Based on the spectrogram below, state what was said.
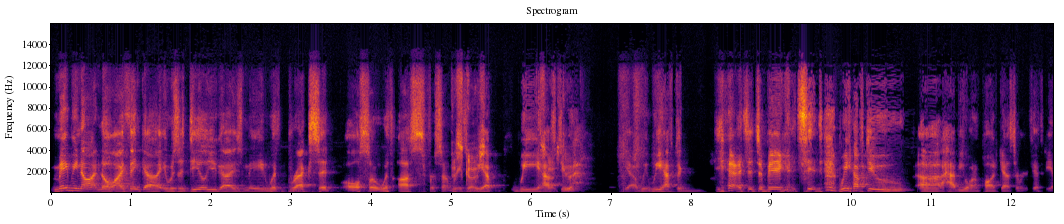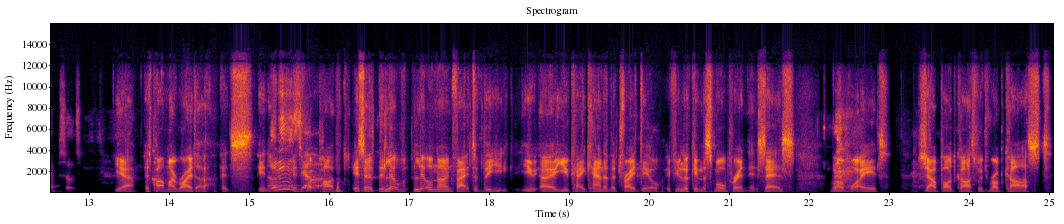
Maybe not. No, I think uh, it was a deal you guys made with Brexit, also with us for some reason. We have we have to. Disgusting. Yeah, we, we have to. Yeah, it's it's a big. It's it, we have to uh, have you on a podcast every fifty episodes. Yeah, it's part of my rider. It's you know, It is, It's uh, part of the, it's a little little known fact of the U, uh, UK Canada trade deal. If you look in the small print, it says Rob Wade shall podcast with Rob Cast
